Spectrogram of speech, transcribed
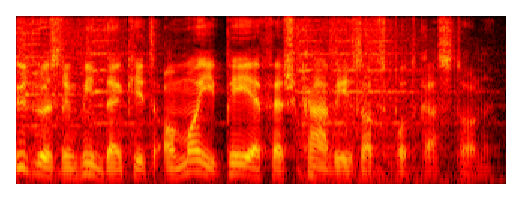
Üdvözlünk mindenkit a mai PFS Kávézac podcaston!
